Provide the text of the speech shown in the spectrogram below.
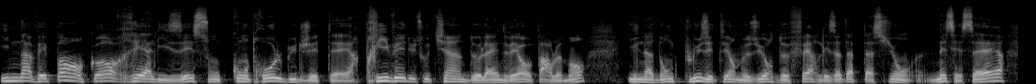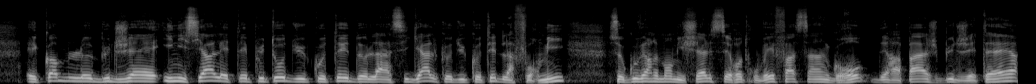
il n'avait pas encore réalisé son contrôle budgétaire. Privé du soutien de la NVA au Parlement, il n'a donc plus été en mesure de faire les adaptations nécessaires. Et comme le budget initial était plutôt du côté de la cigale que du côté de la fourmi, ce gouvernement Michel s'est retrouvé face à un gros dérapage budgétaire.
